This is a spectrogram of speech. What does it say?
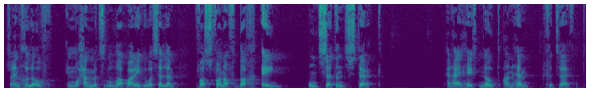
Zijn geloof in Mohammed sallallahu alayhi wasallam was vanaf dag 1 ontzettend sterk. En hij heeft nood aan hem getwijfeld.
